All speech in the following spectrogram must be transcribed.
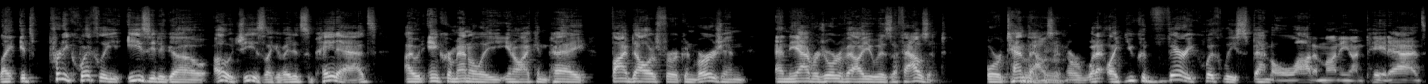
like it's pretty quickly easy to go, oh, geez, like if I did some paid ads, I would incrementally, you know, I can pay $5 for a conversion and the average order value is a thousand or 10,000 mm-hmm. or what, like you could very quickly spend a lot of money on paid ads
